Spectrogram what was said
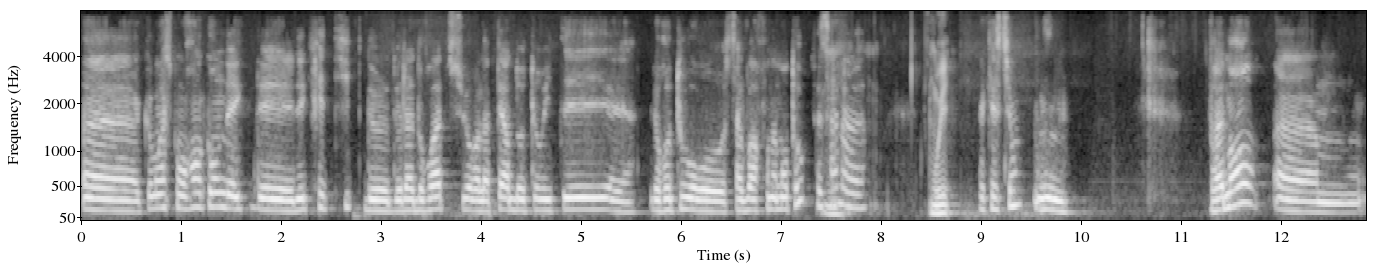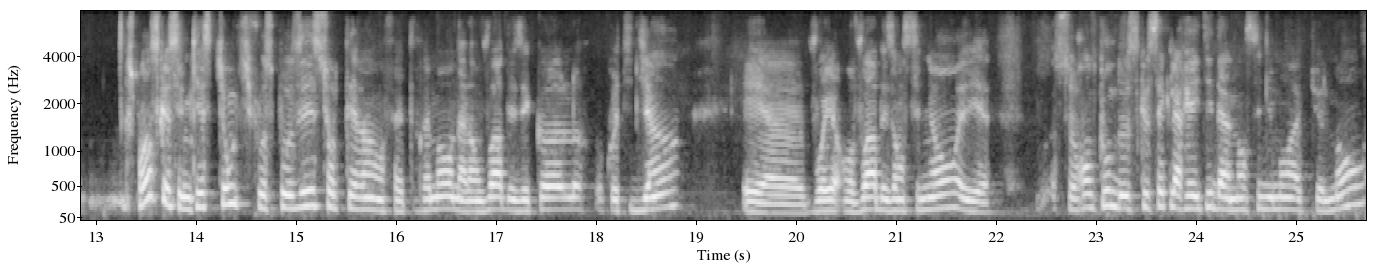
comment est-ce qu'on rencontre des, des, critiques de, de, la droite sur la perte d'autorité, le retour aux savoirs fondamentaux? C'est ça mmh. la, oui. la question? Mmh. Vraiment, euh, je pense que c'est une question qu'il faut se poser sur le terrain, en fait. Vraiment, en allant voir des écoles au quotidien et euh, voir des enseignants et se rendre compte de ce que c'est que la réalité d'un enseignement actuellement.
